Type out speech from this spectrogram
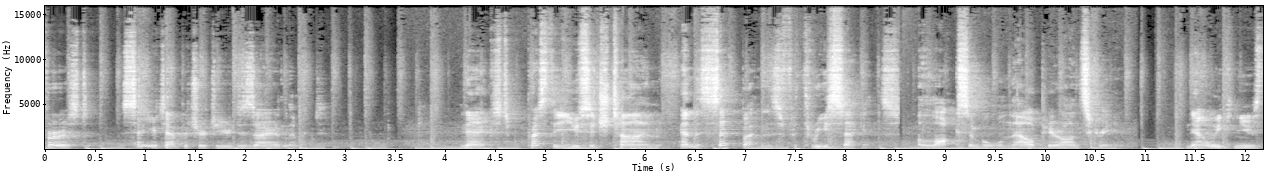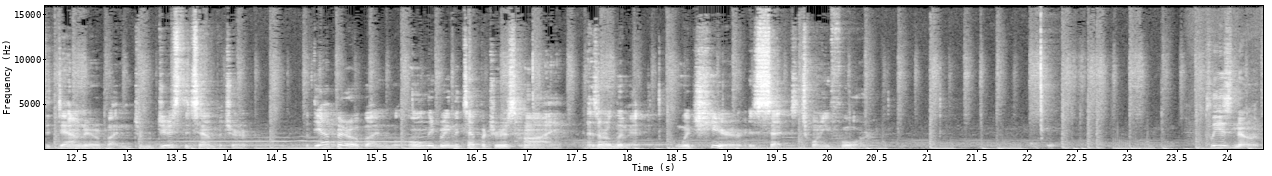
First, set your temperature to your desired limit. Next, press the usage time and the set buttons for 3 seconds. A lock symbol will now appear on screen. Now we can use the down arrow button to reduce the temperature, but the up arrow button will only bring the temperature as high as our limit, which here is set to 24. Please note,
